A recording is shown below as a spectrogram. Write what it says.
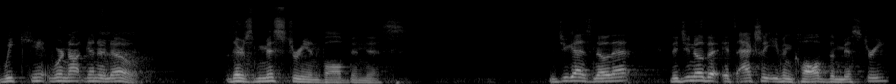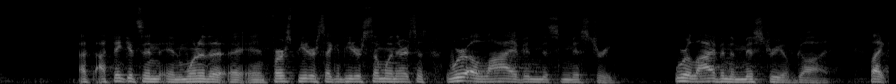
we can't, we're not going to know there's mystery involved in this. Did you guys know that? Did you know that it's actually even called the mystery? I, th- I think it's in, in one of the, uh, in 1 Peter, 2 Peter, somewhere there, it says, we're alive in this mystery. We're alive in the mystery of God. Like,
